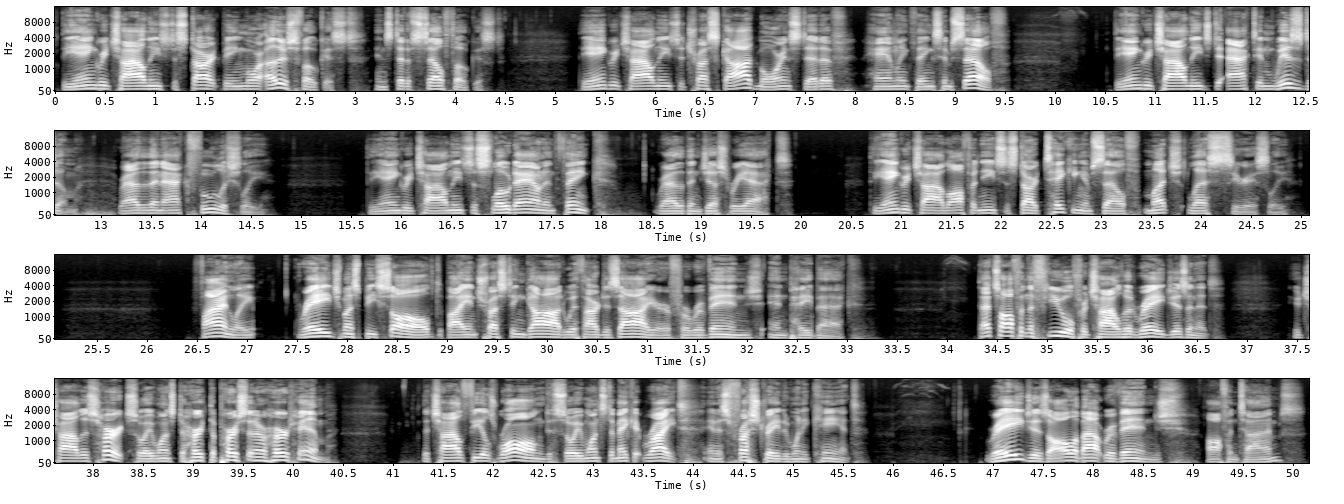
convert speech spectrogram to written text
The angry child needs to start being more others focused instead of self focused. The angry child needs to trust God more instead of handling things himself. The angry child needs to act in wisdom rather than act foolishly. The angry child needs to slow down and think rather than just react the angry child often needs to start taking himself much less seriously. Finally, rage must be solved by entrusting God with our desire for revenge and payback. That's often the fuel for childhood rage, isn't it? Your child is hurt, so he wants to hurt the person or hurt him. The child feels wronged, so he wants to make it right and is frustrated when he can't. Rage is all about revenge, oftentimes.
